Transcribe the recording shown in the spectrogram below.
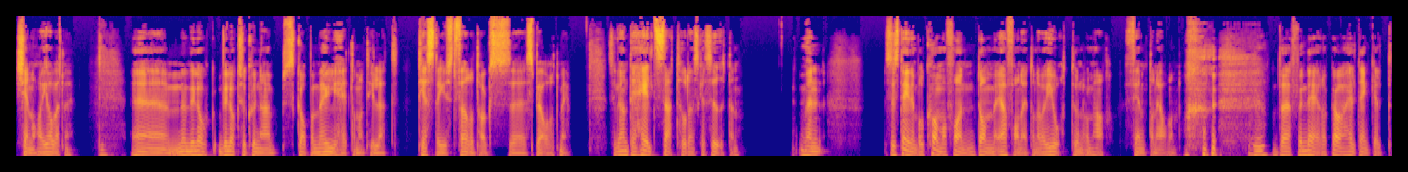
känner och har jobbat med. Mm. Eh, men vill, vill också kunna skapa möjligheterna till att testa just företagsspåret med. Så vi har inte helt satt hur den ska se ut än. Men Sustainable kommer från de erfarenheterna vi har gjort under de här 15 åren. mm. Börja fundera på helt enkelt,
